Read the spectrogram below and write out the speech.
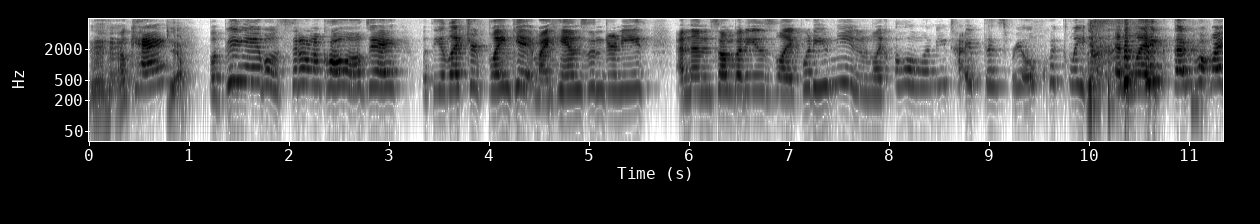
Mhm. Okay? yeah But being able to sit on a call all day with the electric blanket, my hands underneath, and then somebody is like, "What do you need?" And I'm like, "Oh, let me type this real quickly," and like then put my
